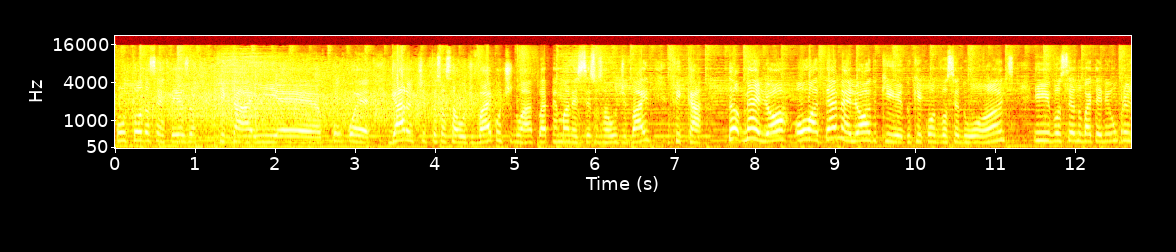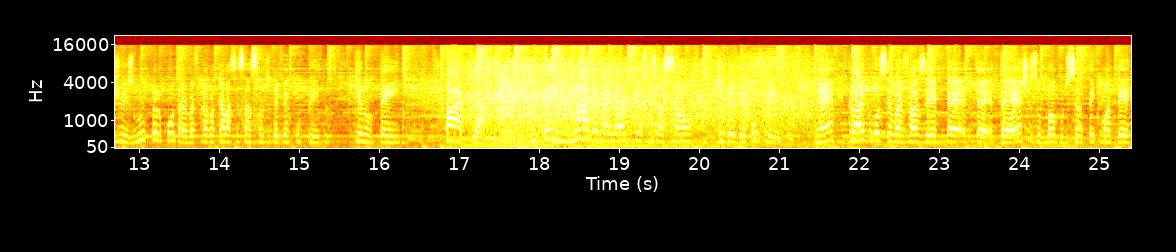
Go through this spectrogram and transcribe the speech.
com toda certeza, ficar aí é, é, garantido que a sua saúde vai continuar, vai permanecer, sua saúde vai ficar melhor ou até melhor do que, do que quando você doou antes e você não vai ter nenhum prejuízo. Muito pelo contrário, vai ficar com aquela sensação de dever cumprido que não tem paga. Não tem nada melhor do que a sensação de dever cumprido, né? Claro que você vai fazer testes, o banco de sangue tem que manter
